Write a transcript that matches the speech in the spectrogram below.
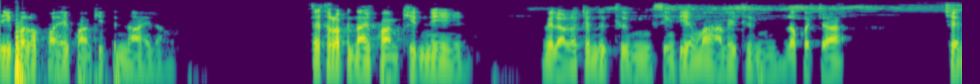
นี่เพราะเราปล่อยให้ความคิดเป็นนายเรา แต่ถ้าเราเป็นนายความคิดนี่ เวลาเราจะนึกถึงสิ่งที่ยังมาไม่ถึง เราก็จะ เช่น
